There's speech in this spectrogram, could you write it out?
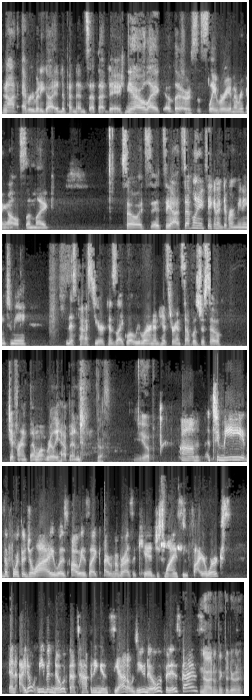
not everybody got independence at that day you know like there was the slavery and everything else and like so it's it's yeah it's definitely taken a different meaning to me this past year because like what we learned in history and stuff was just so different than what really happened yes, Yep. Um, to me, the Fourth of July was always like I remember as a kid just wanting to see fireworks, and I don't even know if that's happening in Seattle. Do you know if it is, guys? No, I don't think they're doing it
